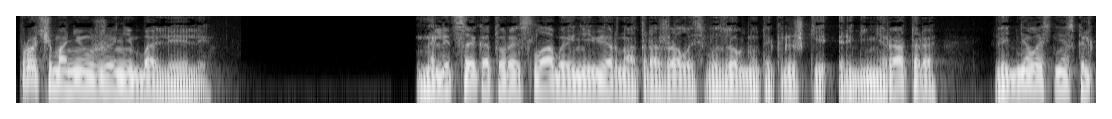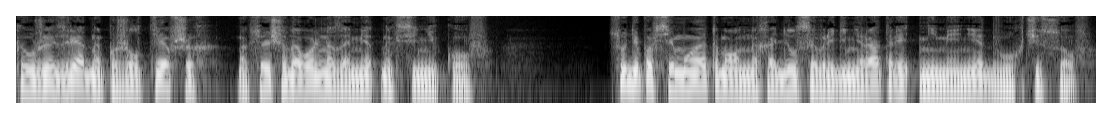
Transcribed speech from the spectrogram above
Впрочем, они уже не болели. На лице, которое слабо и неверно отражалось в изогнутой крышке регенератора, виднелось несколько уже изрядно пожелтевших, но все еще довольно заметных синяков. Судя по всему этому, он находился в регенераторе не менее двух часов.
